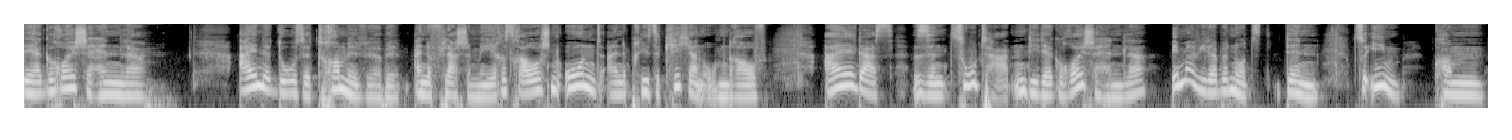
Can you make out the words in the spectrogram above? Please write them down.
Der Geräuschehändler. Eine Dose Trommelwirbel, eine Flasche Meeresrauschen und eine Prise Kichern obendrauf. All das sind Zutaten, die der Geräuschehändler immer wieder benutzt, denn zu ihm kommen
